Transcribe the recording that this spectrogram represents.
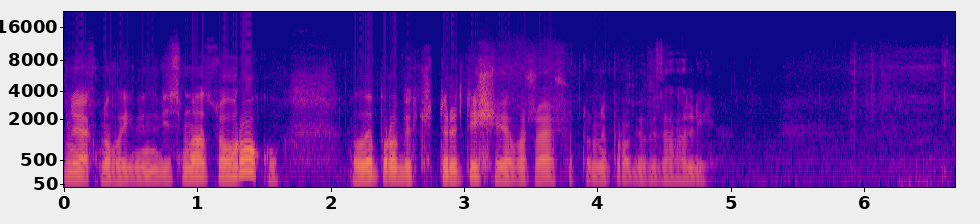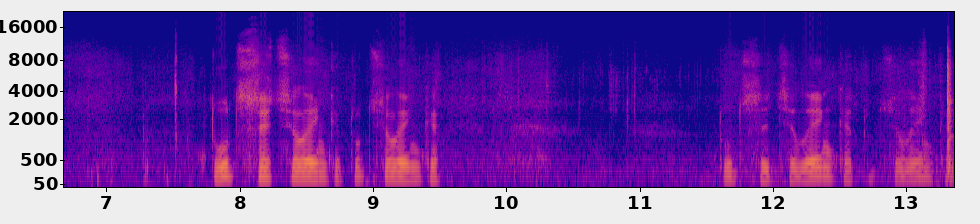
Ну як новий? Він 18-го року, але пробіг 4000, я вважаю, що то не пробіг взагалі. Тут все ціленьке, тут ціленьке. Тут все ціленьке, тут ціленьке,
